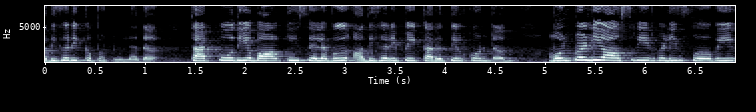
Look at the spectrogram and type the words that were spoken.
அதிகரிக்கப்பட்டுள்ளது. தற்போதைய வாழ்க்கை செலவு அதிகரிப்பை கருத்தில் கொண்டும் முன்பள்ளி ஆசிரியர்களின் சேவையை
